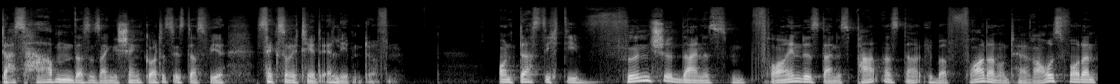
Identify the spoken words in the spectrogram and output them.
das haben, dass es ein Geschenk Gottes ist, dass wir Sexualität erleben dürfen. Und dass dich die Wünsche deines Freundes, deines Partners da überfordern und herausfordern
